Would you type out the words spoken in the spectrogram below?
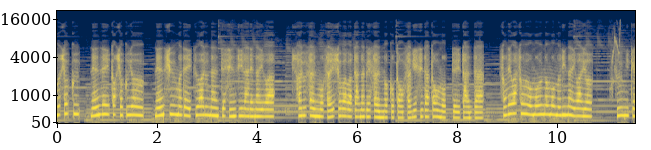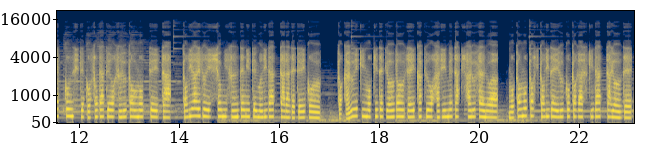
無職、年齢と職業、年収まで偽るなんて信じられないわ。千春さんも最初は渡辺さんのことを詐欺師だと思っていたんだ。それはそう思うのも無理ないわよ。普通に結婚して子育てをすると思っていた。とりあえず一緒に住んでみて無理だったら出ていこう。と軽い気持ちで共同生活を始めた千春さんは、もともと一人でいることが好きだったようで、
